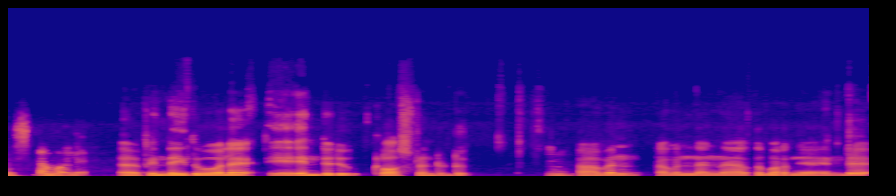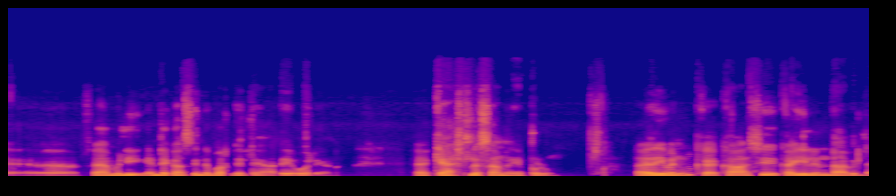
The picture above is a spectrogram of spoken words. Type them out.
ഇഷ്ടം പോലെ പിന്നെ ഇതുപോലെ എന്റെ ഒരു ക്ലോസ് ഫ്രണ്ട് ഉണ്ട്. അവൻ അവൻ നേരത്തെ പറഞ്ഞ എന്റെ ഫാമിലി എന്റെ കസിന് പറഞ്ഞില്ലേ? അതേപോലെയാണ്. ക്യാഷ്ലെസ് ആണ് എപ്പോഴും. അതായത് ഇവൻ കാശ് കയ്യിലുണ്ടാവില്ല.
